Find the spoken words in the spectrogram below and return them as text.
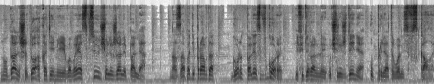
Но дальше, до Академии ВВС, все еще лежали поля. На западе, правда, город полез в горы, и федеральные учреждения упрятывались в скалы.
